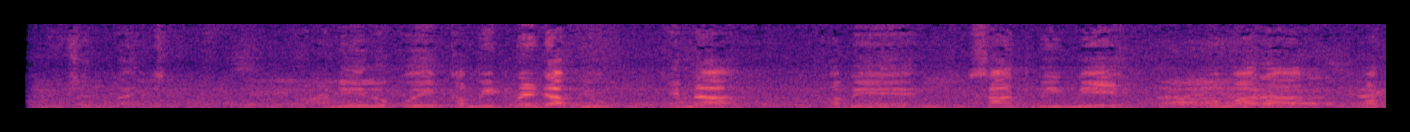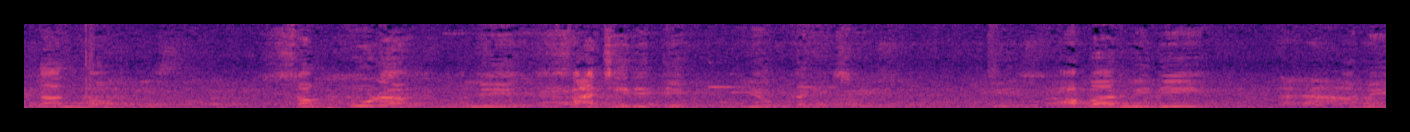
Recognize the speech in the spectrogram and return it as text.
સોલ્યુશન છે. અને એ લોકોએ કમિટમેન્ટ આપ્યું કે ના, અમે સાતમી મે અમારા મતદાનનો સંપૂર્ણ અને સાચી રીતે ઉપયોગ કરીશું આભાર વિધિ અને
